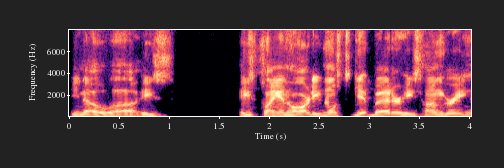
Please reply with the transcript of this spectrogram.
You know, uh, he's he's playing hard. He wants to get better. He's hungry.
